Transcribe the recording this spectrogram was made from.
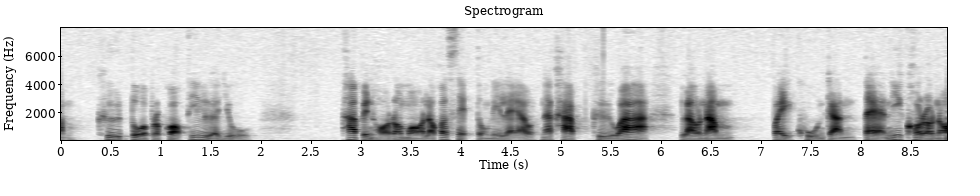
3 คือตัวประกอบที่เหลืออยู่ ถ้าเป็นหอรมอเราก็เสร็จตรงนี้แล้วนะครับ คือว่าเรานำไปคูณกัน แต่นี่คอรนอ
